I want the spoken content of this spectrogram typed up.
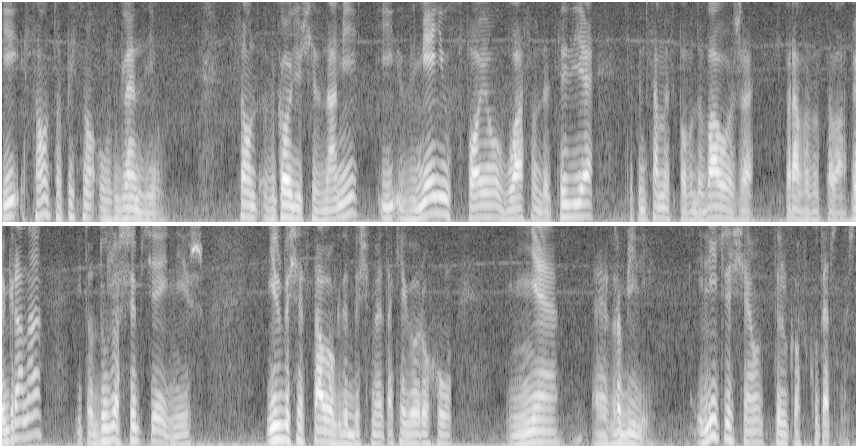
I sąd to pismo uwzględnił. Sąd zgodził się z nami i zmienił swoją własną decyzję, co tym samym spowodowało, że sprawa została wygrana i to dużo szybciej niż, niż by się stało, gdybyśmy takiego ruchu nie e, zrobili. I liczy się tylko skuteczność.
